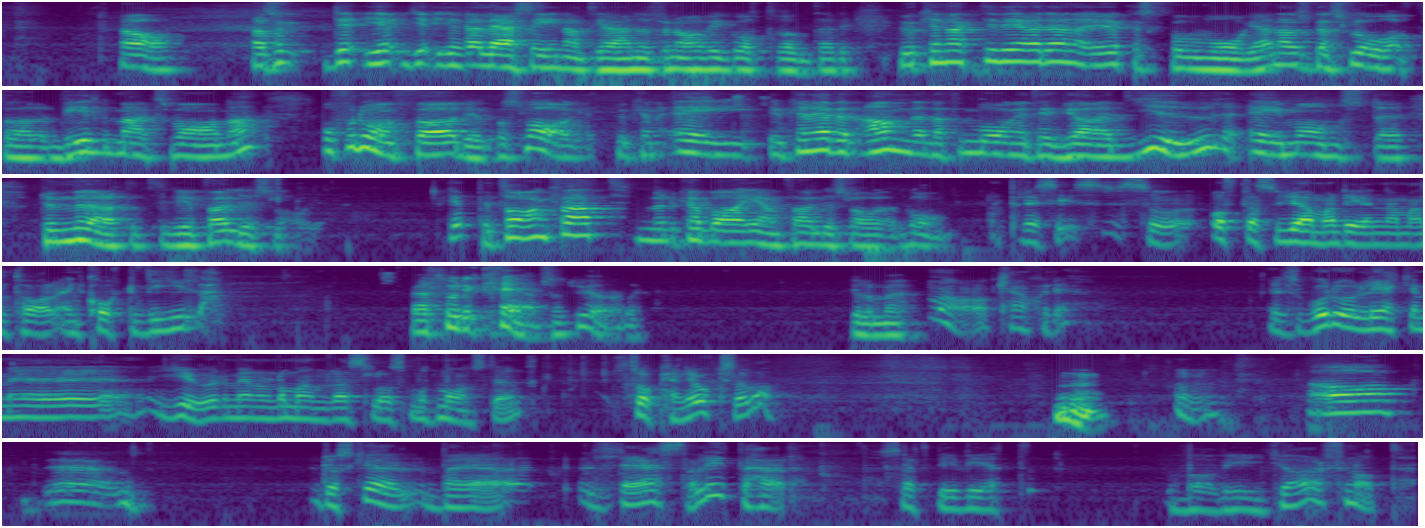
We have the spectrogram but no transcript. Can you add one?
Ja. Alltså, det, jag, jag- läser till här nu för nu har vi gått runt det. Du kan aktivera denna yrkesförmåga när du ska slå för vildmarksvana och få då en fördel på slaget. Du kan, ej, du kan även använda förmågan till att göra ett djur, ej monster, du möter till din följeslagare. Japp. Det tar en kvart, men du kan bara en följeslagare gång. Precis, så ofta så gör man det när man tar en kort vila. Jag tror det krävs att du gör det. Till och med. Ja, kanske det. Eller så går du och leker med djur medan de andra slåss mot monster. Så kan det också vara. Mm. Ja, eh, Då ska jag börja läsa lite här så att vi vet vad vi gör för något.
